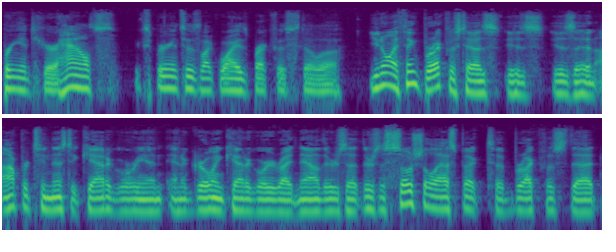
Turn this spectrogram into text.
bring it to your house experiences? Like, why is breakfast still a You know, I think breakfast has is is an opportunistic category and, and a growing category right now. There's a there's a social aspect to breakfast that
